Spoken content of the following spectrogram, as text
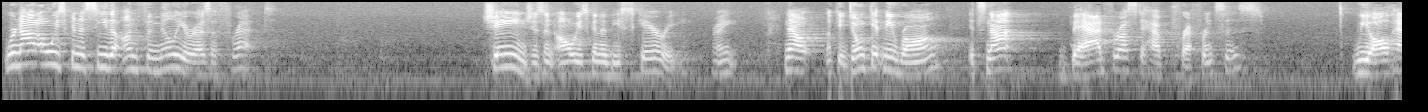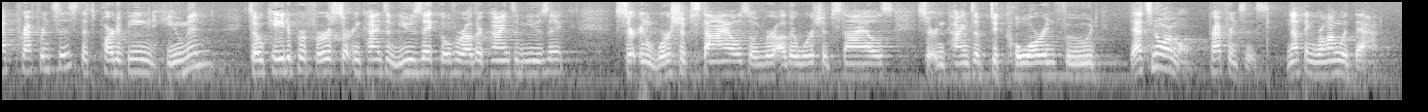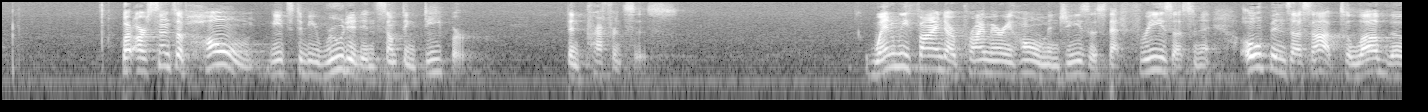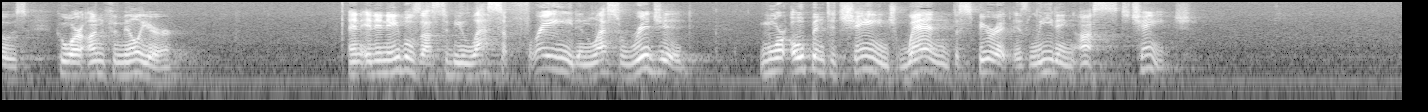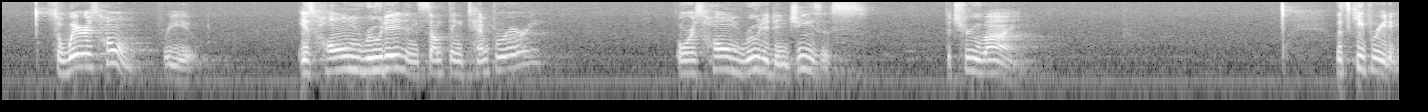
we're not always going to see the unfamiliar as a threat. Change isn't always going to be scary, right? Now, okay, don't get me wrong. It's not bad for us to have preferences. We all have preferences. That's part of being human. It's okay to prefer certain kinds of music over other kinds of music, certain worship styles over other worship styles, certain kinds of decor and food. That's normal, preferences. Nothing wrong with that. But our sense of home needs to be rooted in something deeper than preferences. When we find our primary home in Jesus, that frees us and it opens us up to love those who are unfamiliar. And it enables us to be less afraid and less rigid, more open to change when the Spirit is leading us to change. So, where is home for you? Is home rooted in something temporary? Or is home rooted in Jesus, the true vine? Let's keep reading.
